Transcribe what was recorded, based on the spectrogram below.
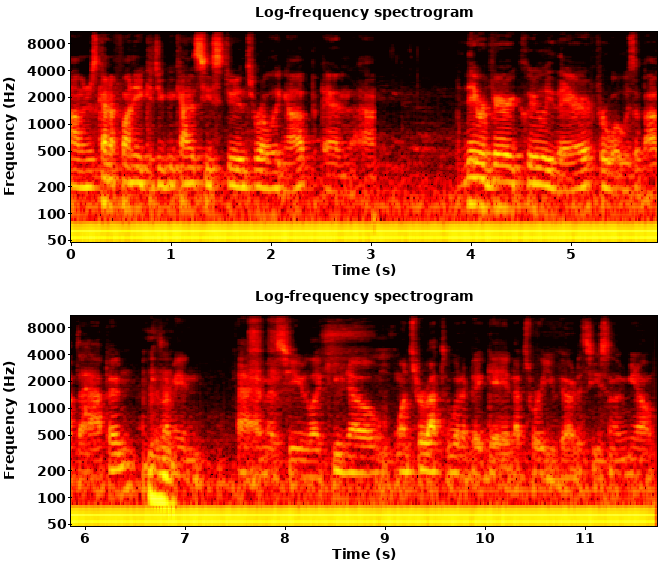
Um, it was kind of funny because you could kind of see students rolling up, and um, they were very clearly there for what was about to happen. Because I Mhm. mean, at MSU, like you know, once we're about to win a big game, that's where you go to see some, you know,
